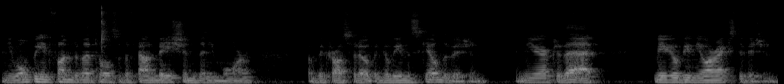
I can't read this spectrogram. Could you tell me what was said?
And he won't be in fundamentals or the foundations anymore of the CrossFit Open. He'll be in the scale division. And the year after that, maybe he'll be in the RX division.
